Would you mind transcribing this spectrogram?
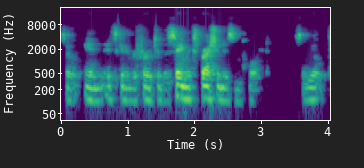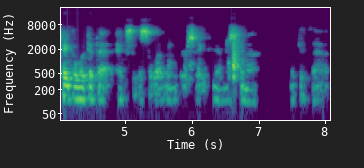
So in, it's going to refer to the same expression is employed. So we'll take a look at that Exodus 11 verse 8 here. I'm just going to look at that.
